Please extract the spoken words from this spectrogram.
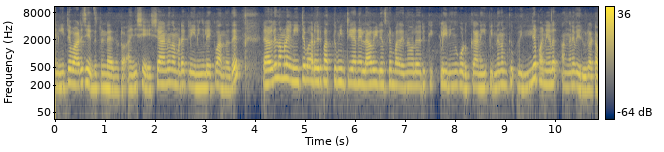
എണീറ്റ പാട് ചെയ്തിട്ടുണ്ടായിരുന്നു കേട്ടോ അതിന് ശേഷമാണ് നമ്മുടെ ക്ലീനിങ്ങിലേക്ക് വന്നത്. രാവിലെ നമ്മൾ എണീറ്റ പാട് ഒരു പത്ത് മിനിറ്റ് ഞാൻ എല്ലാ വീഡിയോസിലും പറയുന്ന പോലെ ഒരു ക്ലീനിങ് കൊടുക്കുകയാണെങ്കിൽ പിന്നെ നമുക്ക് വലിയ പണികൾ അങ്ങനെ വരില്ല കേട്ടോ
